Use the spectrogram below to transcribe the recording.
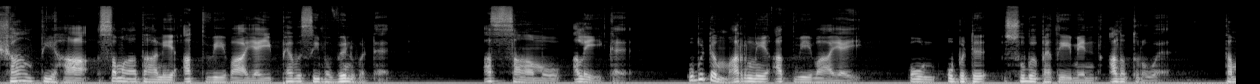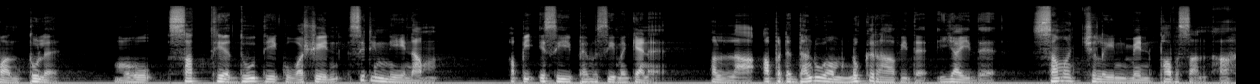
ශාන්තිය හා සමාධානය අත්වේවායැයි පැවසීම වෙනුවට අස්සාමෝ අලේක ඔබට මරණය අත්වේවායැයි ඔවුන් ඔබට සුභ පැතීමෙන් අනතුරුව තමන් තුළ මොහු සත්‍යය දූතයකු වශයෙන් සිටින්නේ නම් අපි එසේ පැවසීම ගැන අල්ලා අපට දඩුවම් නොකරාවිද යයිද සමච්චලයෙන් මෙන් පවසන්නාහ.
